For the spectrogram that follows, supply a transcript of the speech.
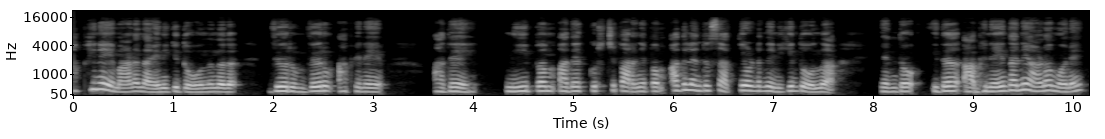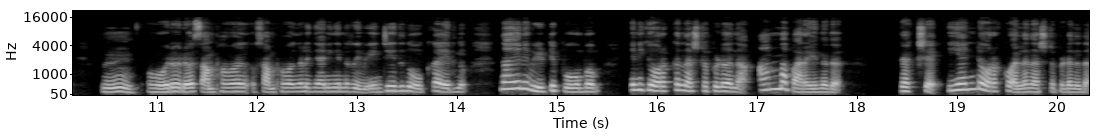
അഭിനയമാണെന്നാണ് എനിക്ക് തോന്നുന്നത്. വെറും വെറും അഭിനയം. അതെ നീ ഇപ്പം അതേക്കുറിച്ച് പറഞ്ഞപ്പം അതിലെന്തോ സത്യമുണ്ടെന്ന് എനിക്കും തോന്നുക. എന്തോ ഇത് അഭിനയം തന്നെയാണോ മോനെ? ഉം ഓരോരോ സംഭവ സംഭവങ്ങൾ ഞാൻ ഇങ്ങനെ റിവൈൻഡ് ചെയ്ത് നോക്കുകയായിരുന്നു നയന് വീട്ടിൽ പോകുമ്പം എനിക്ക് ഉറക്കം നഷ്ടപ്പെടുമെന്ന അമ്മ പറയുന്നത്. പക്ഷെ എന്റെ ഉറക്കമല്ല നഷ്ടപ്പെടുന്നത്.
